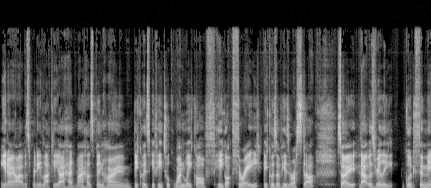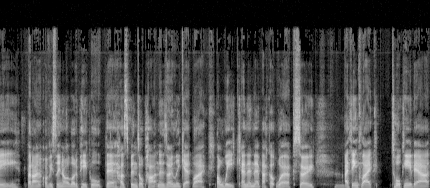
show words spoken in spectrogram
You know, I was pretty lucky. I had my husband home because if he took one week off, he got three because of his roster. So that was really good for me. But I obviously know a lot of people, their husbands or partners only get like a week and then they're back at work. So mm. I think like talking about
